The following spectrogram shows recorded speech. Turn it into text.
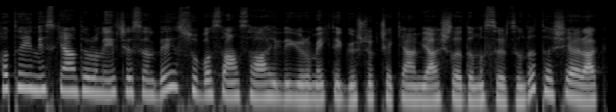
Hatay'ın İskenderun ilçesinde su basan sahilde yürümekte güçlük çeken yaşlı adamı sırtında taşıyarak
